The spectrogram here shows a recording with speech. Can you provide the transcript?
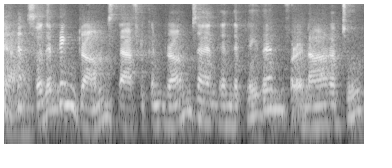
yeah. So they bring drums, the African drums, and then they play them for an hour or 2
